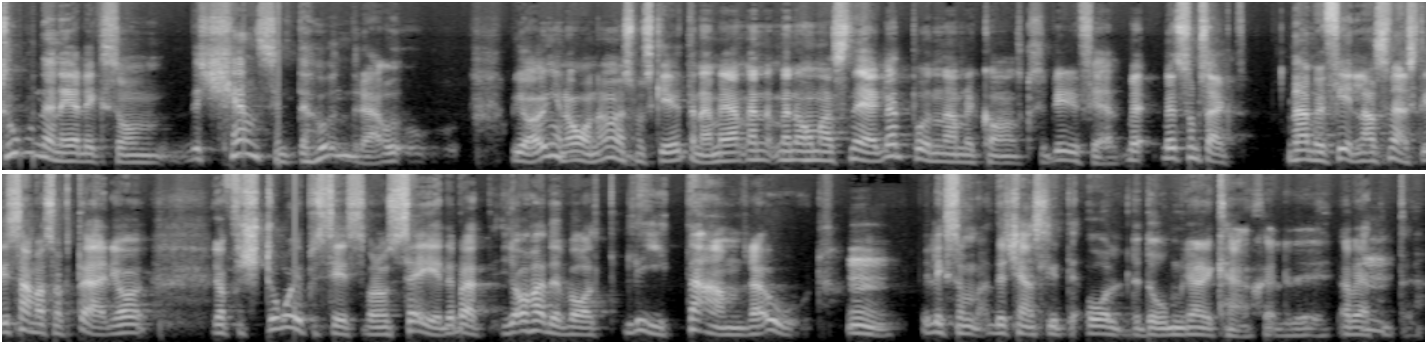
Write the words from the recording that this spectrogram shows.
tonen är liksom, det känns inte hundra. Och, och jag har ingen aning om vem som har skrivit den här, men, men, men har man sneglat på en amerikansk så blir det fel. Men, men som sagt, det här med finlandssvensk, det är samma sak där. Jag, jag förstår ju precis vad de säger, det är bara att jag hade valt lite andra ord. Mm. Det, liksom, det känns lite ålderdomligare kanske, eller jag vet inte.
